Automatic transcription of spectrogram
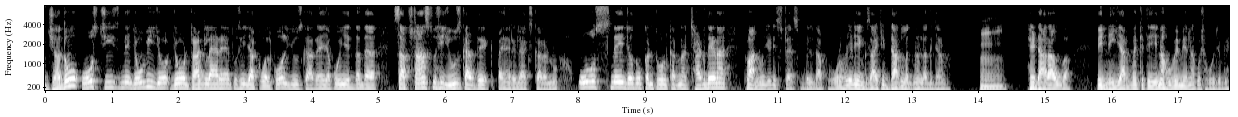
ਜਦੋਂ ਉਸ ਚੀਜ਼ ਨੇ ਜੋ ਵੀ ਜੋ ਜੋ ਡਰੱਗ ਲੈ ਰਹੇ ਹੋ ਤੁਸੀਂ ਜਾਂ ਅਲਕੋਹਲ ਯੂਜ਼ ਕਰ ਰਹੇ ਹੋ ਜਾਂ ਕੋਈ ਇਦਾਂ ਦਾ ਸਬਸਟੈਂਸ ਤੁਸੀਂ ਯੂਜ਼ ਕਰਦੇ ਪਏ ਰਿਲੈਕਸ ਕਰਨ ਨੂੰ ਉਸ ਨੇ ਜਦੋਂ ਕੰਟਰੋਲ ਕਰਨਾ ਛੱਡ ਦੇਣਾ ਤੁਹਾਨੂੰ ਜਿਹੜੀ ਸਟ੍ਰੈਸ ਬਿਲਡ ਅਪ ਹੋਰ ਹੋ ਜਾਣੀ ਐਂਗਜ਼ਾਇਟੀ ਡਰ ਲੱਗਣ ਲੱਗ ਜਾਣਾ। ਹੂੰ। ਫਿਰ ਡਰ ਆਊਗਾ। ਵੀ ਨਹੀਂ ਯਾਰ ਮੈਂ ਕਿਤੇ ਇਹ ਨਾ ਹੋਵੇ ਮੇਰੇ ਨਾਲ ਕੁਝ ਹੋ ਜਾਵੇ।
